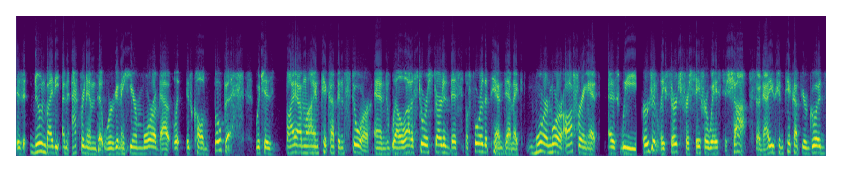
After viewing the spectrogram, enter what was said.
is known by the, an acronym that we're going to hear more about. It's called BOPIS, which is buy online, pick up in store. And while a lot of stores started this before the pandemic, more and more are offering it as we urgently search for safer ways to shop. So now you can pick up your goods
